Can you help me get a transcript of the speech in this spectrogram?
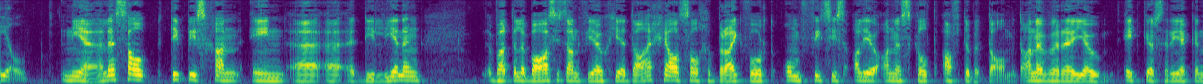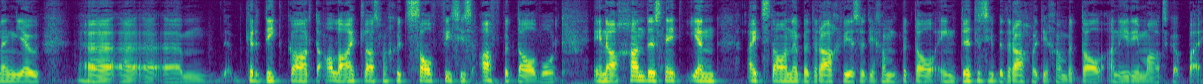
deel Nee, hulle sal tipies gaan en uh uh die lening wat hulle basies dan vir jou gee, daai geld sal gebruik word om fisies al jou ander skuld af te betaal. Met ander woorde, jou Edgars rekening, jou uh uh uh um kredietkaarte, al daai klas van goed sal fisies afbetaal word en dan gaan dis net een uitstaande bedrag wees wat jy gaan betaal en dit is die bedrag wat jy gaan betaal aan hierdie maatskappy.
